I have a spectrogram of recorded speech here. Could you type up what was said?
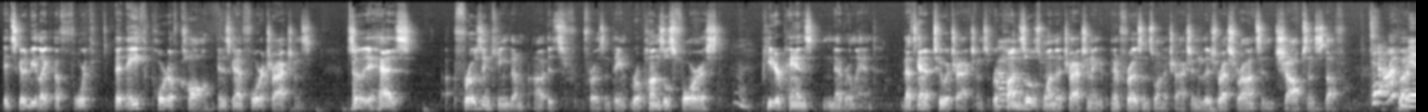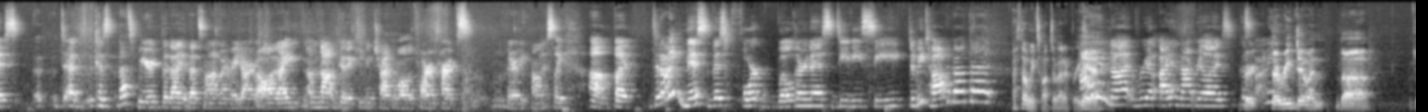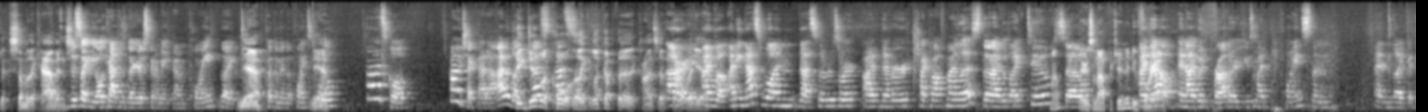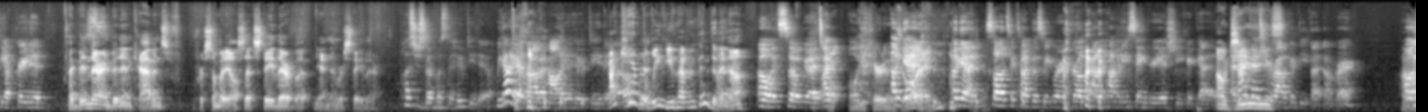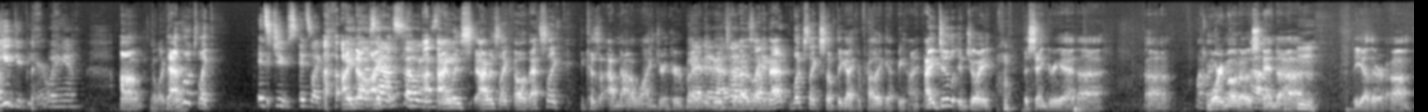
it's gonna be like a fourth an eighth port of call, and it's gonna have four attractions. So it has uh, Frozen Kingdom, uh, it's f- Frozen theme, Rapunzel's Forest, Peter Pan's Neverland. That's gonna have two attractions. wow. Rapunzel's one attraction and, and Frozen's one attraction. And there's restaurants and shops and stuff. Did I But- miss? Because that's weird that I that's not on my radar at all. And I I'm not good at keeping track of all the foreign parks, very honestly. Um, but did I miss this Fort Wilderness DVC? Did we talk about that? I thought we talked about it briefly. I did not real. I did not realize. They're I mean, they're redoing the like some of the cabins. Just like the old cabins, they're just gonna make them point, like Yeah. put them in the points Yeah. pool. Oh, that's cool. I would check that out. I would like. They do look cool. Like look up the concept. All art, but yeah. I will. I mean, that's one. That's the resort I've never checked off my list that I would like to. Well, so there's an opportunity for I know, you. and I would rather use my points than and like get the upgraded. I've been there and been in cabins for somebody else that stayed there, but yeah, never stayed there. Plus, you're so close to Hoop-Dee-Doo. We gotta get Rob and Holly to Hoop-Dee-Doo. I can't believe you haven't been to I that. know. Oh, it's so good. It's I all, all you care to enjoy. again, again saw a TikTok this week where a girl counted how many sangrias she could get. Oh, And I bet you jeez. Rob could beat that number. Ah. well, you do beer, wouldn't you? Um, I like that beer. looked like It's juice. It's like I know. goes I, down so easy. I, I was I was like, oh, that's like because I'm not a wine drinker by Yeah, any no, no, means, that but I was like, like- that looks like something I could probably get behind. I do enjoy the sangria at uh, uh, Morimoto's Oh. and uh, Hmm. the other um,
